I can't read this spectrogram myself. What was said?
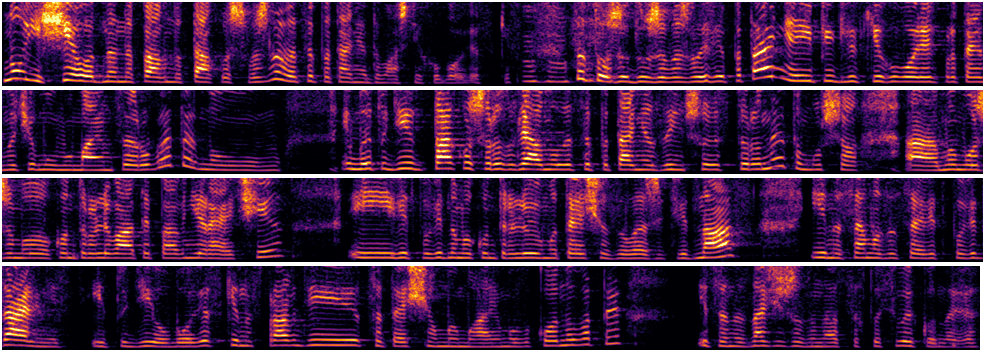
Ну і ще одне, напевно, також важливе це питання домашніх обов'язків. Це теж дуже важливі питання. І підлітки говорять про те, ну чому ми маємо це робити. Ну і ми тоді також розглянули це питання з іншої сторони, тому що е, ми можемо контролювати певні речі. І відповідно ми контролюємо те, що залежить від нас, і несемо за це відповідальність. І тоді обов'язки насправді це те, що ми маємо виконувати, і це не значить, що за нас це хтось виконує.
